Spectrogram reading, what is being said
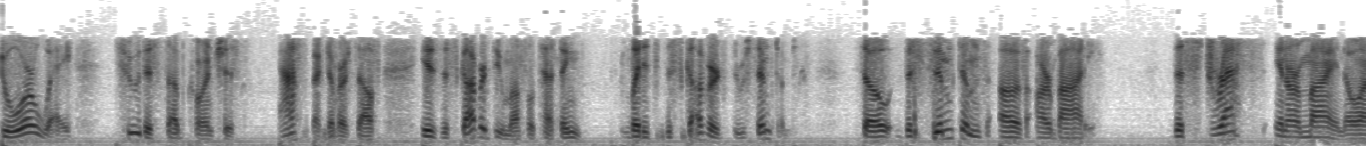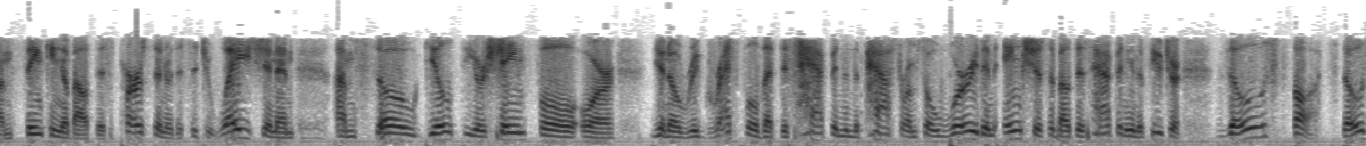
doorway to this subconscious aspect of ourself is discovered through muscle testing, but it's discovered through symptoms. So the symptoms of our body, the stress in our mind. Oh, I'm thinking about this person or the situation, and I'm so guilty or shameful or you know regretful that this happened in the past, or I'm so worried and anxious about this happening in the future. Those thoughts, those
